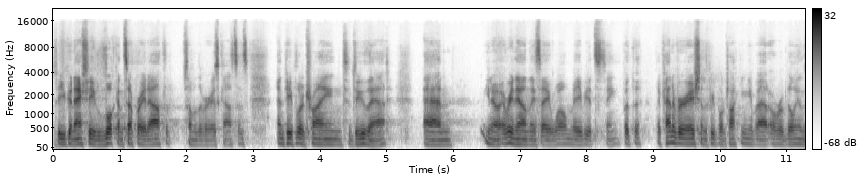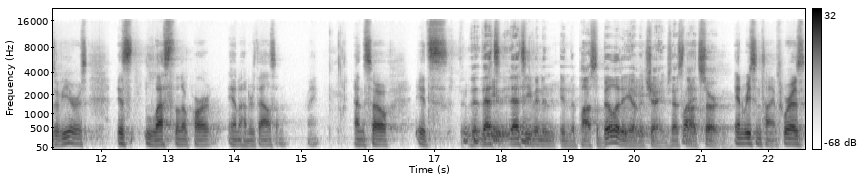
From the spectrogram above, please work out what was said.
So you can actually look and separate out the, some of the various constants, and people are trying to do that, and you know, every now and then they say, well, maybe it's staying. But the, the kind of variation that people are talking about over billions of years is less than a part in a 100,000, right? And so it's. That's, that's even in, in the possibility of a change. That's right. not certain. In recent times. Whereas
